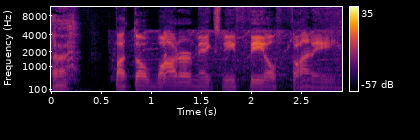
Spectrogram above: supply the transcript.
But the water makes me feel funny.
